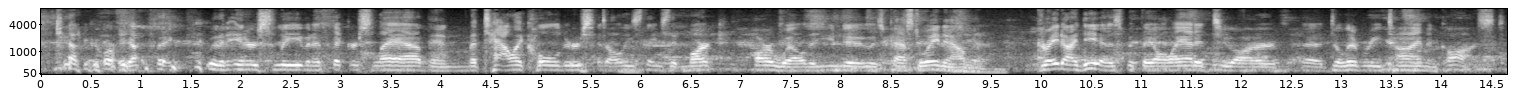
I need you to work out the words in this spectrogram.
category, I think, with an inner sleeve and a thicker slab and metallic holders and all these things that Mark Harwell, that you knew, has passed away now. But great ideas, but they all added to our uh, delivery time and cost.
